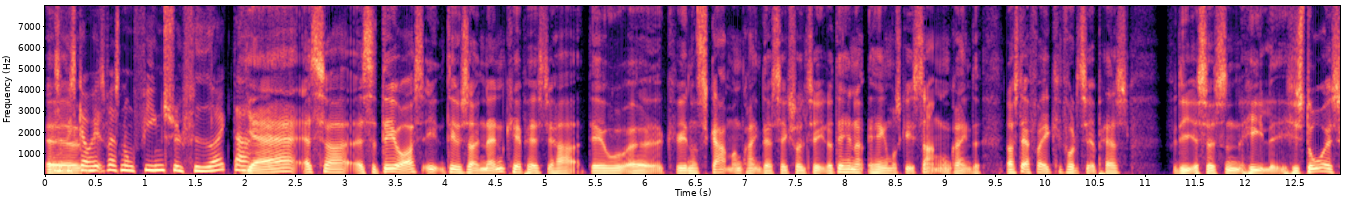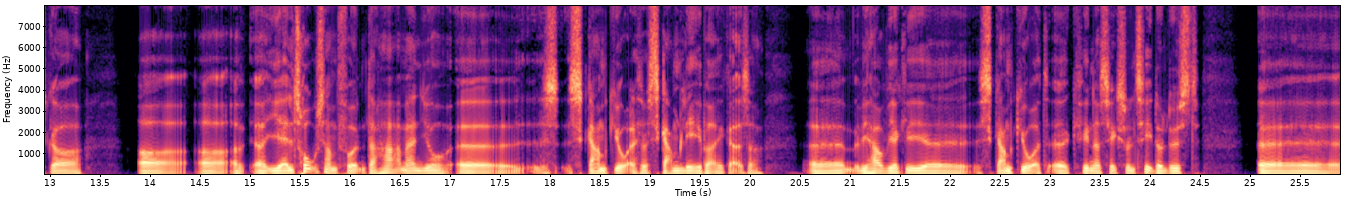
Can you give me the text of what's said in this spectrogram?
Altså, vi skal jo helst være sådan nogle fine sylfider, ikke? Der... Ja, altså, altså det er jo også en, det er jo så en anden kæphest, jeg har. Det er jo øh, kvinders skam omkring deres seksualitet, og det hænger, hænger måske sammen omkring det. Det er også derfor, jeg ikke kan få det til at passe. Fordi altså, sådan helt historisk og, og, og, og, og i alle trosamfund, der har man jo øh, skamgjort, altså skamlæber, ikke? Altså, øh, vi har jo virkelig øh, skamgjort øh, kvinders seksualitet og lyst. Øh, Øh,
